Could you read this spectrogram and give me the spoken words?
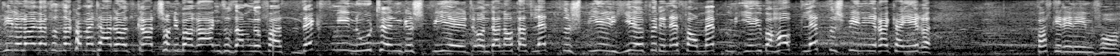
Thilo Leubers, unser Kommentator, ist gerade schon überragend zusammengefasst. Sechs Minuten gespielt und dann noch das letzte Spiel hier für den SV Meppen. Ihr überhaupt letztes Spiel in Ihrer Karriere. Was geht in Ihnen vor?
